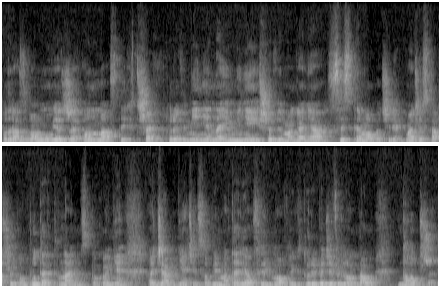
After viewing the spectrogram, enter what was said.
Od razu Wam mówię, że on ma z tych trzech, które wymienię, najmniejsze wymagania systemowe. Czyli jak macie starszy komputer, to na nim spokojnie dziabniecie sobie materiał filmowy, który będzie wyglądał dobrze.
